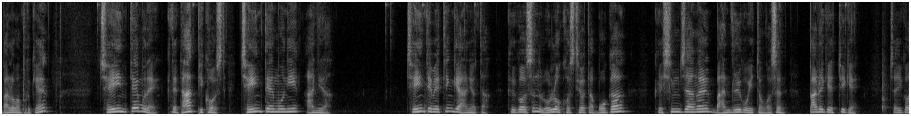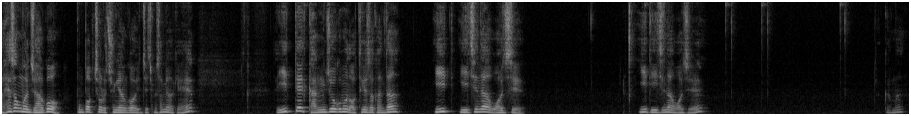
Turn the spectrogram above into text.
말로만 부를게. 죄인 때문에. 근데 not because. 죄인 때문이 아니라. 죄인 때문에 뛴 게 아니었다. 그것은 롤러코스터였다. 뭐가 그 심장을 만들고 있던 것은 빠르게 뛰게. 자, 이거 해석 먼저 하고 문법적으로 중요한 거 이제 지금 설명할게. 이때 강조구문 어떻게 해석한다? it is나 was. it is나 was. 잠깐만.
